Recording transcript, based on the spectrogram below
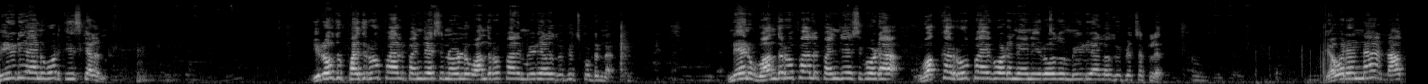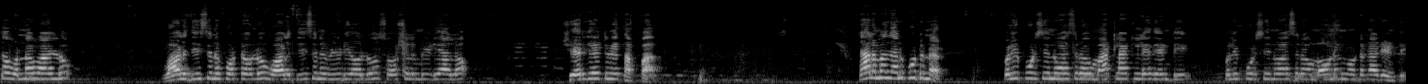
మీడియాను కూడా తీసుకెళ్ళను. ఈరోజు పది రూపాయలు పనిచేసిన వాళ్ళు వంద రూపాయలు మీడియాలో చూపించుకుంటున్నారు. నేను వంద రూపాయలు పనిచేసి కూడా ఒక్క రూపాయి కూడా నేను ఈరోజు మీడియాలో చూపించట్లేదు. ఎవరన్నా నాతో ఉన్నవాళ్ళు వాళ్ళు తీసిన ఫోటోలు వాళ్ళు తీసిన వీడియోలు సోషల్ మీడియాలో షేర్ చేయటమే తప్ప చాలామంది అనుకుంటున్నారు. పులిపూడి శ్రీనివాసరావు మాట్లాడలేదేంటి? పులిపూడి శ్రీనివాసరావు మౌనంగా ఉంటున్నాడు ఏంటి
